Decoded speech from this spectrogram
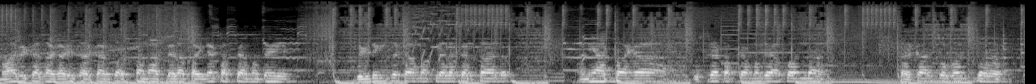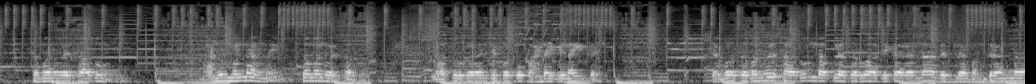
महाविकास आघाडी सरकारचं असताना आपल्याला पहिल्या टप्प्यामध्ये बिल्डिंगचं काम आपल्याला करता आलं. आणि आता ह्या दुसऱ्या टप्प्यामध्ये आपण सरकारसोबत समन्वय साधून भांडून म्हणणार नाही समन्वय साधून. लातूरकरांची पद्धत भांडायची नाहीच आहे. त्यामुळे समन्वय साधून आपल्या सर्व अधिकाऱ्यांना तिथल्या मंत्र्यांना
